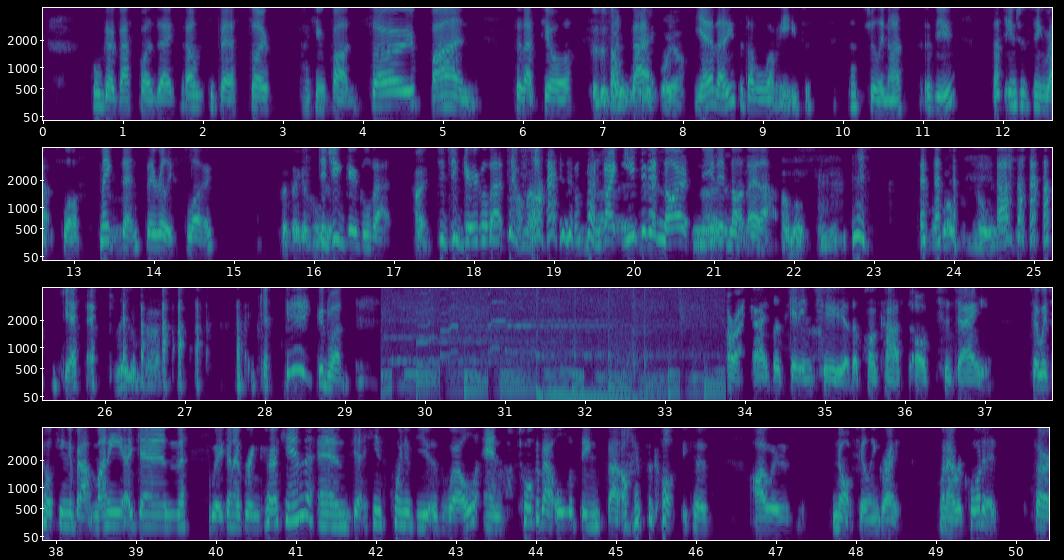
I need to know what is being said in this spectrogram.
We'll go back one day. That was the best. So fucking fun. So fun. So that's your, There's a Fun double whammy fact. for you. yeah, that is a double whammy. You Just, that's really nice of you. That's interesting about sloths. Makes mm. sense. They're really slow. But they can hold Did you Google that? Hey? Did you Google that to I'm a- find a fun No, fact? You didn't know. No, you did not know that. I'm a, I'm a, I'm a wealth of knowledge. yeah. Random facts. Okay. Good one. All right, guys, let's get into the podcast of today. So, we're talking about money again. We're going to bring Kirk in and get his point of view as well and talk about all the things that I forgot because I was not feeling great when I recorded. So,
